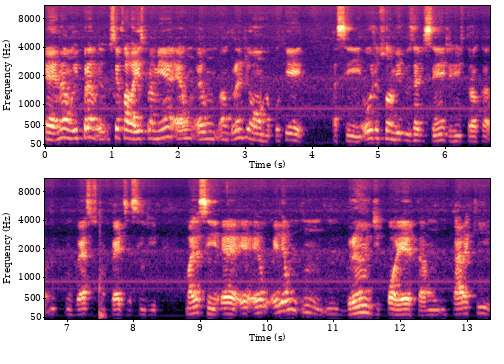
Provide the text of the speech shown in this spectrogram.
É, não, e para você falar isso para mim é, é, um, é, uma grande honra, porque assim, hoje eu sou amigo do Zé Vicente, a gente troca conversas, confetes assim de, mas assim, é, é, é ele é um, um, um, grande poeta, um cara que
